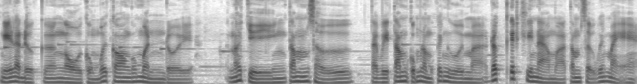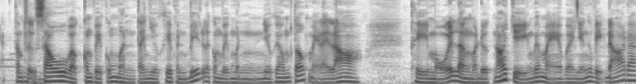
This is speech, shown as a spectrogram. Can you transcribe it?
Nghĩa là được ờ, ngồi cùng với con của mình rồi nói chuyện tâm sự tại vì tâm cũng là một cái người mà rất ít khi nào mà tâm sự với mẹ tâm sự ừ. sâu vào công việc của mình. Tại nhiều khi mình biết là công việc mình nhiều khi không tốt mẹ lại lo. Thì mỗi lần mà được nói chuyện với mẹ về những cái việc đó đó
